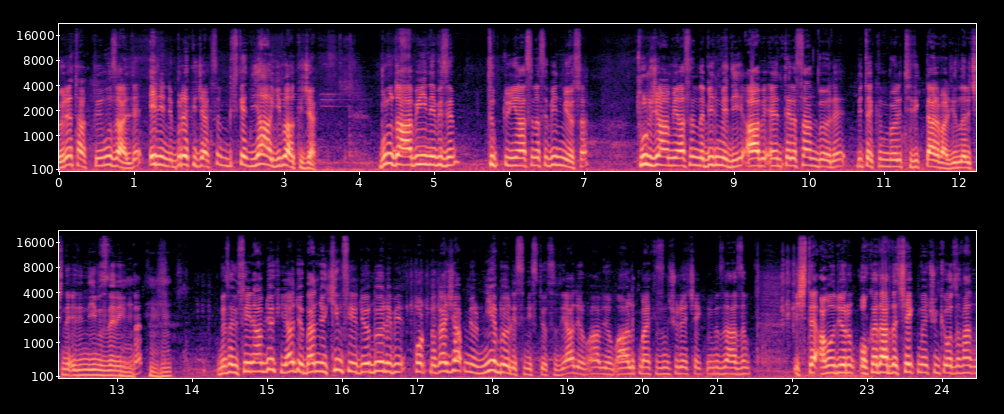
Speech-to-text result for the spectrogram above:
öne taktığımız halde elini bırakacaksın bisiklet yağ gibi akacak. Bunu da abi yine bizim tıp dünyası nasıl bilmiyorsa tur camiasının da bilmediği abi enteresan böyle bir takım böyle trikler var yıllar içinde edindiğimiz deneyimler. Mesela Hüseyin abi diyor ki ya diyor ben diyor kimseye diyor böyle bir port bagaj yapmıyorum. Niye böylesini istiyorsunuz? Ya diyorum abi diyorum ağırlık merkezini şuraya çekmemiz lazım. İşte ama diyorum o kadar da çekme çünkü o zaman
